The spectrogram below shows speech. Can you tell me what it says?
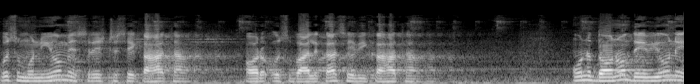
उस मुनियों में श्रेष्ठ से कहा था और उस बालिका से भी कहा था, उन दोनों देवियों ने,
